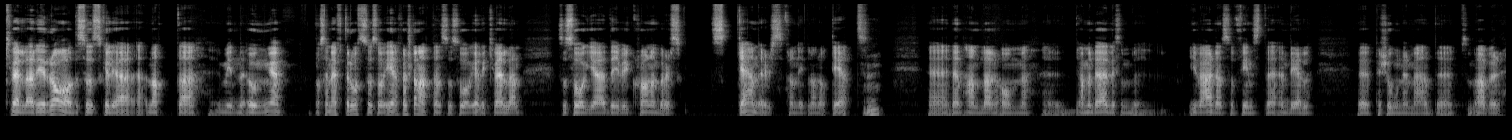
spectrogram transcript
kvällar i rad så skulle jag natta min unge. Och sen efteråt så, så första natten så såg jag, eller kvällen, så såg jag David Cronenbergs Scanners från 1981. Mm. Eh, den handlar om, eh, ja men det är liksom eh, i världen så finns det en del personer med som över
